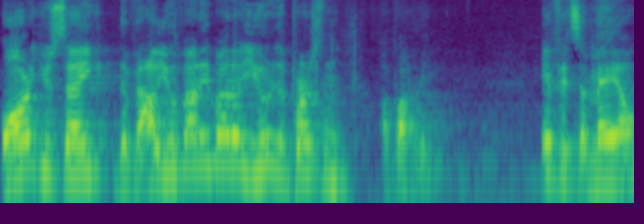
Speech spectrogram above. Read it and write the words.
Or you say the value of anybody, you're the person upon me. If it's a male,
